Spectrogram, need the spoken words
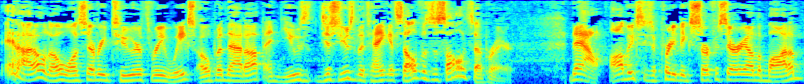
And I don't know, once every two or three weeks, open that up and use, just use the tank itself as a solid separator. Now, obviously it's a pretty big surface area on the bottom.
